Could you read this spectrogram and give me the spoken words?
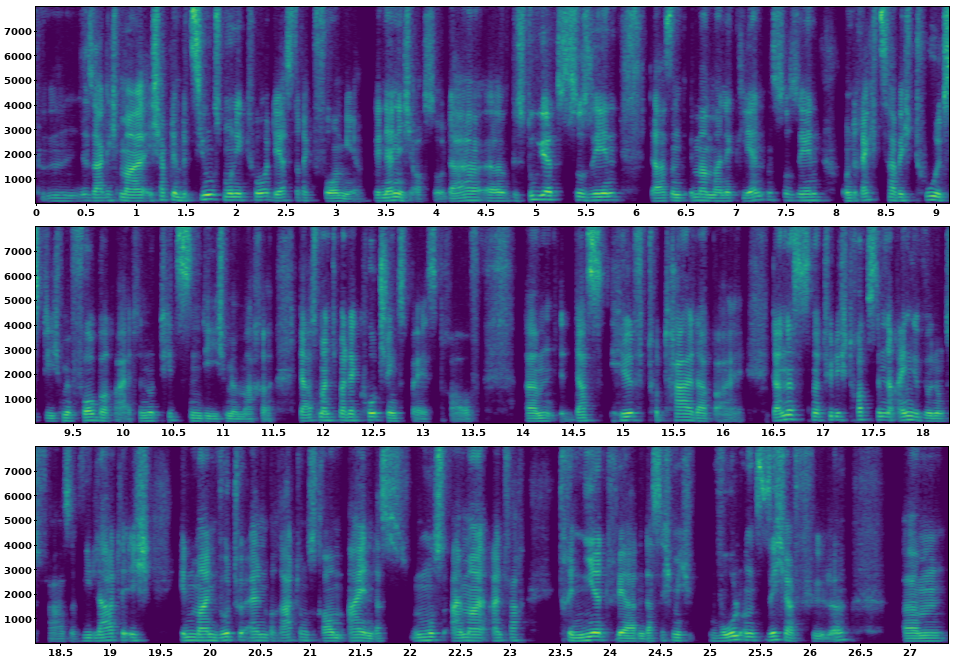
sage ich mal, ich habe den Beziehungsmonitor, der ist direkt vor mir. Den nenne ich auch so. Da äh, bist du jetzt zu sehen, da sind immer meine Klienten zu sehen und rechts habe ich Tools, die ich mir vorbereite, Notizen, die ich mir mache. Da ist manchmal der Coaching Space drauf. Ähm, das hilft total dabei. Dann ist es natürlich trotzdem eine Eingewöhnungsphase. Wie lade ich in meinen virtuellen Beratungsraum ein? Das muss einmal einfach trainiert werden, dass ich mich wohl und sicher fühle. Ähm,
